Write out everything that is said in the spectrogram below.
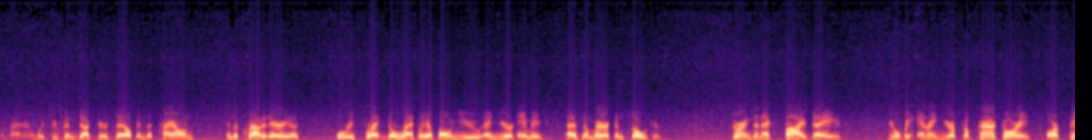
The manner in which you conduct yourself in the towns and the crowded areas will reflect directly upon you and your image as an American soldier. During the next five days, you'll be entering your preparatory or P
